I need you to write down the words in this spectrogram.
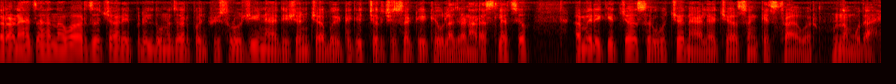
राणाचा हा नवा अर्ज चार एप्रिल दोन हजार पंचवीस रोजी न्यायाधीशांच्या बैठकीत चर्चेसाठी ठेवला जाणार असल्याचं अमेरिकेच्या सर्वोच्च न्यायालयाच्या संकेतस्थळावर नमूद आहे.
